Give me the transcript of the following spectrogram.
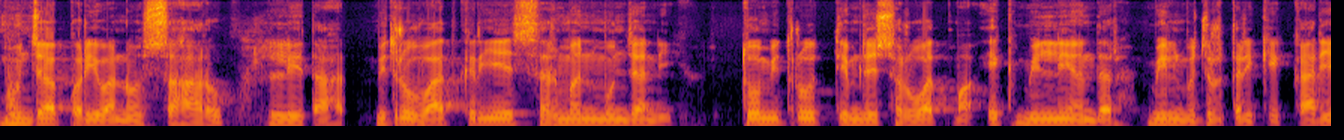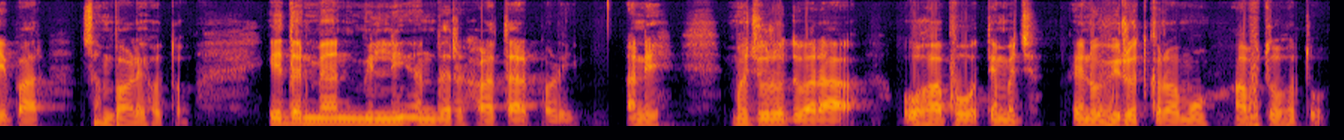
મુંજા પરિવારનો સહારો લેતા હતા. મિત્રો, વાત કરીએ સરમન મુંજાની તો મિત્રો તેમને શરૂઆતમાં એક મિલની અંદર મિલ મજૂર તરીકે કાર્યભાર સંભાળ્યો હતો. એ દરમિયાન મિલની અંદર હડતાળ પડી અને મજૂરો દ્વારા ઓહાપો તેમજ એનો વિરોધ કરવામાં આવતો હતો.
